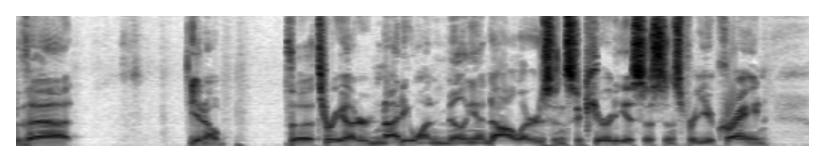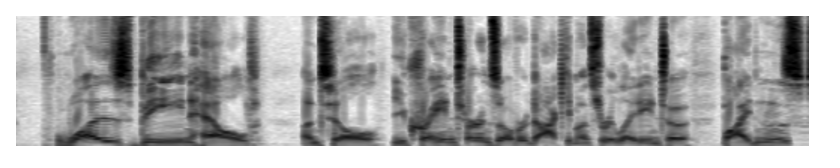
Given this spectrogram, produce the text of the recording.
that, you know, the $391 million in security assistance for Ukraine was being held until Ukraine turns over documents relating to Biden's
